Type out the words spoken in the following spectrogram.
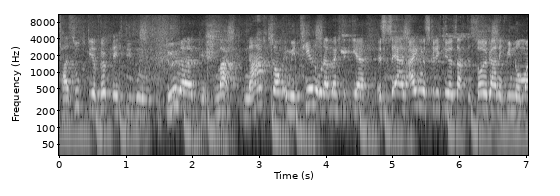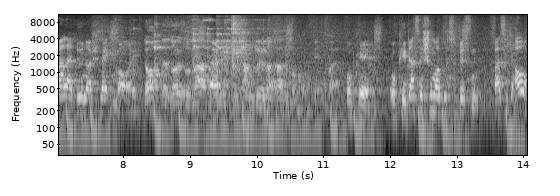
versucht ihr wirklich diesen Dönergeschmack nachzuahmen, imitieren oder möchtet ihr, ist es eher ein eigenes Gericht, und ihr sagt, es soll gar nicht wie ein normaler Döner schmecken bei euch? Doch, der soll so nah wie möglich am Döner rankommen auf jeden Fall. Okay, okay, das ist schon mal gut zu wissen. Was ich auch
